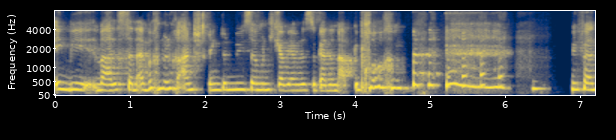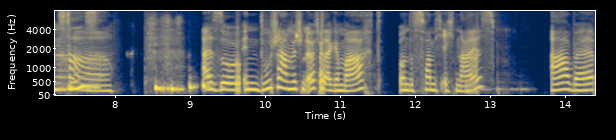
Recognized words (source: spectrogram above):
irgendwie war das dann einfach nur noch anstrengend und mühsam und ich glaube, wir haben das sogar dann abgebrochen. Wie fandest du es? Ah. Also in Dusche haben wir schon öfter gemacht und das fand ich echt nice. Aber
